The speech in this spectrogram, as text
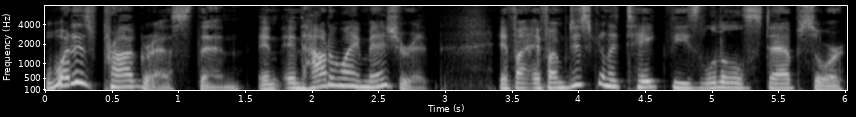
what is progress then, and and how do I measure it? If I if I'm just going to take these little steps, or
